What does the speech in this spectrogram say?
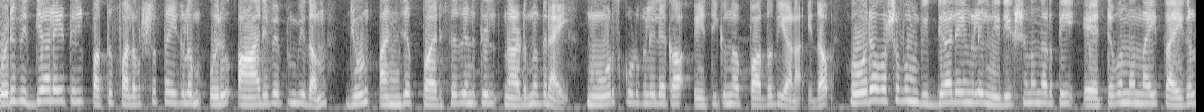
ഒരു വിദ്യാലയത്തിൽ പത്ത് ഫലവൃക്ഷ തൈകളും ഒരു ആര്യവേപ്പും വീതം ജൂൺ അഞ്ച് പരിസരദിനത്തിൽ ദിനത്തിൽ നടുന്നതിനായി നൂറ് സ്കൂളുകളിലേക്ക് എത്തിക്കുന്ന പദ്ധതിയാണ് ഇത്. ഓരോ വർഷവും വിദ്യാലയങ്ങളിൽ നിരീക്ഷണം നടത്തി ഏറ്റവും നന്നായി തൈകൾ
